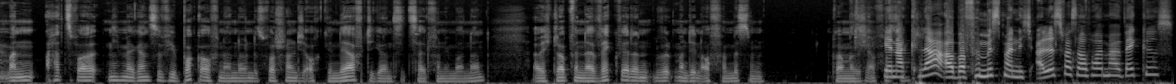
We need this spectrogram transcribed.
man hat zwar nicht mehr ganz so viel Bock aufeinander und ist wahrscheinlich auch genervt die ganze Zeit von dem anderen. Aber ich glaube, wenn er weg wäre, dann wird man den auch vermissen. Weil man sich einfach. Ja, na so, klar, aber vermisst man nicht alles, was auf einmal weg ist?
